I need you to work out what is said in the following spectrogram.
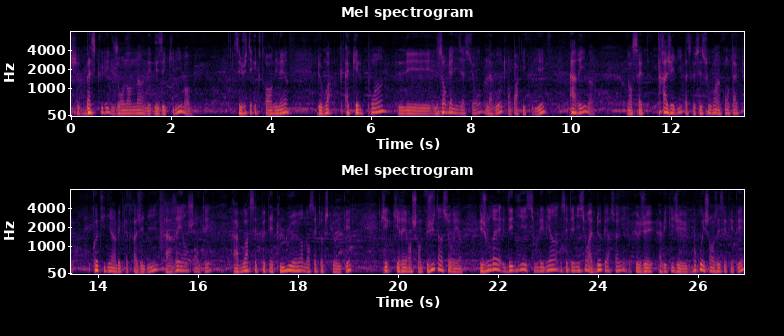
se basculer du jour au lendemain des, des équilibres, c'est juste extraordinaire de voir à quel point les organisations, la vôtre en particulier, arrivent dans cette tragédie, parce que c'est souvent un contact quotidien avec la tragédie, à réenchanter, à avoir cette peut-être lueur dans cette obscurité qui, réenchante. Juste un sourire. Et je voudrais dédier, si vous voulez bien, cette émission à deux personnes que j'ai, avec qui j'ai beaucoup échangé cet été.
